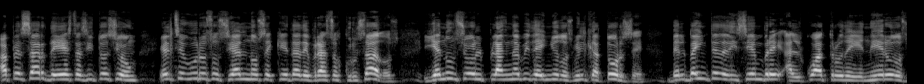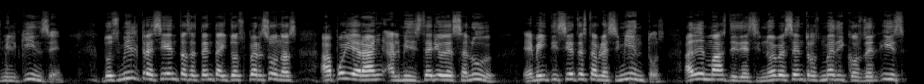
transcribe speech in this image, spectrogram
A pesar de esta situación, el Seguro Social no se queda de brazos cruzados y anunció el Plan Navideño 2014 del 20 de diciembre al 4 de enero 2015. 2.372 personas apoyarán al Ministerio de Salud en 27 establecimientos, además de 19 centros médicos del IS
